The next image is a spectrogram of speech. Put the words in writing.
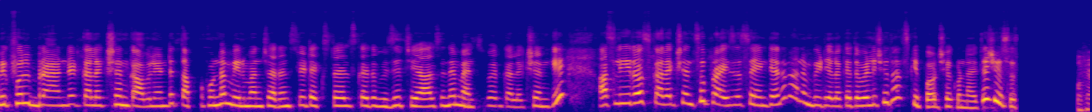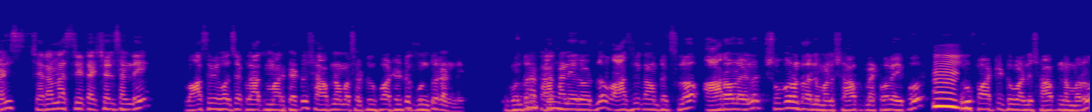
మీకు ఫుల్ బ్రాండెడ్ కలెక్షన్ కావాలి అంటే తప్పకుండా మీరు మన చరణ్ స్ట్రీట్ టెక్స్టైల్స్కి అయితే విజిట్ చేయాల్సిందే మెన్స్ వేర్ కలెక్షన్కి అసలు ఈ రోజు కలెక్షన్స్ ప్రైజెస్ ఏంటి అని మనం వీడియోలోకి అయితే వెళ్ళి చూద్దాం. స్కిప్ అవుట్ చేయకుండా అయితే చూసేస్తాం. ఫ్రెండ్స్ చరణ్ శ్రీ టెక్స్టైల్స్ అండి. Vasavi wholesale cloth market shop number two forty two Guntur అండి గుంటూరు. కాకాని రోడ్లో వాసవి కాంప్లెక్స్లో ఆరో లైన్లో సూపర్ ఉంటుందండి మన షాప్ మెట్ల వైపు. టూ ఫార్టీ టూ అండి షాప్ నెంబర్.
